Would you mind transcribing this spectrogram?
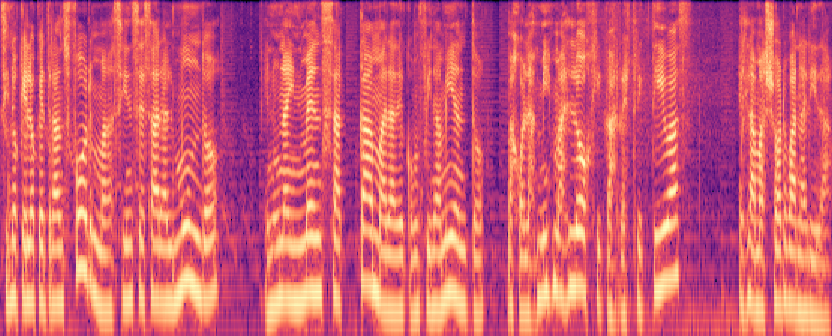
sino que lo que transforma sin cesar al mundo en una inmensa cámara de confinamiento bajo las mismas lógicas restrictivas es la mayor banalidad.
